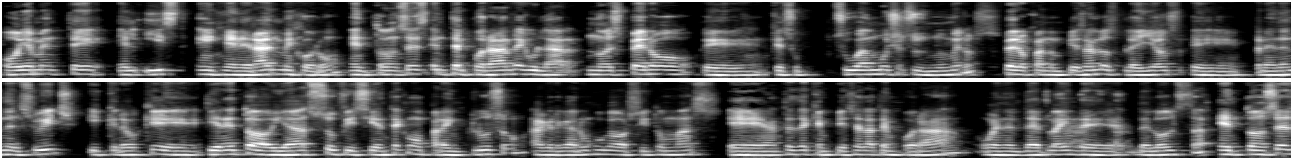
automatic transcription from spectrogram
obviamente, el East en general mejoró. Entonces, en temporada regular no espero eh, que suban mucho sus números, pero cuando empiezan los playoffs eh, prenden el switch y creo que tienen todavía suficiente como para incluso agregar un jugadorcito más eh, antes de que empiece la temporada o en el deadline de, del All-Star. Entonces,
